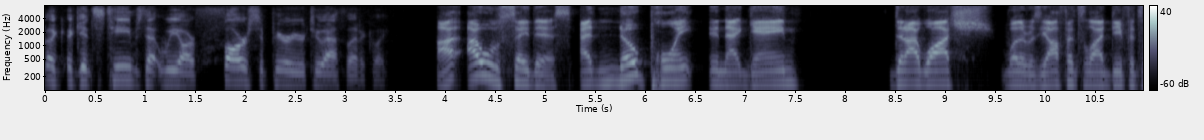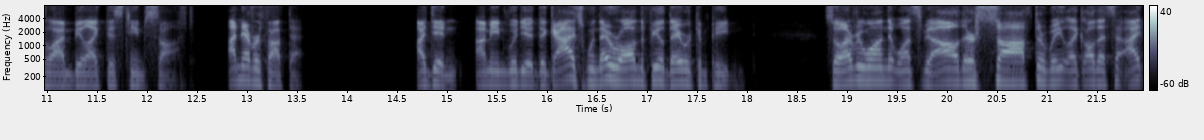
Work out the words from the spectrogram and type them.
against teams that we are far superior to athletically? I, I will say this: at no point in that game did I watch whether it was the offensive line, defensive line, be like this team's soft? I never thought that. I didn't. I mean, would you the guys when they were on the field, they were competing. So everyone that wants to be, oh, they're soft, they're weak, like all that stuff. I,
